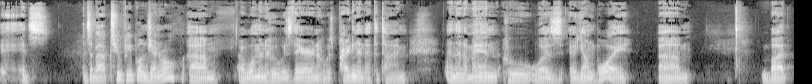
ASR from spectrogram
it's it's about two people in general: um, a woman who was there and who was pregnant at the time, and then a man who was a young boy, um, but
